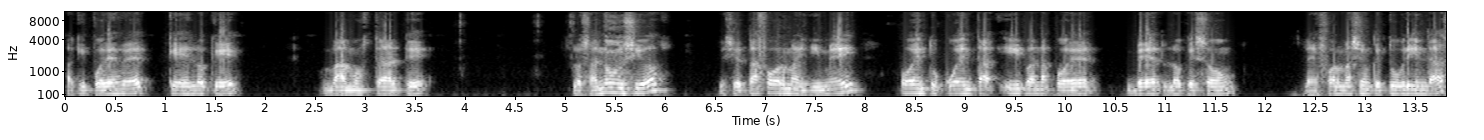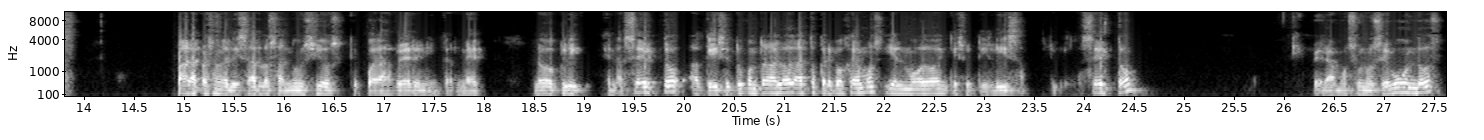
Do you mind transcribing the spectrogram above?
aquí puedes ver qué es lo que va a mostrarte los anuncios, de cierta forma en Gmail o en tu cuenta y van a poder ver lo que son la información que tú brindas para personalizar los anuncios que puedas ver en internet. Luego clic en acepto, aquí dice tú controlas los datos que recogemos y el modo en que se utiliza. acepto. Esperamos unos segundos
